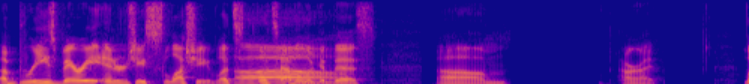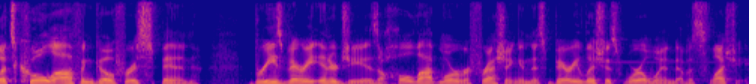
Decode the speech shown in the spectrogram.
a breezeberry energy slushy. Let's let's have a look Oh. at this. Um, all right. Let's cool off and go for a spin. Breezeberry energy is a whole lot more refreshing in this berrylicious whirlwind of a slushy.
